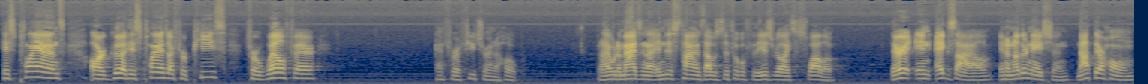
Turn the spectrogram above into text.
His plans are good. His plans are for peace, for welfare, and for a future and a hope. But I would imagine that in this times that was difficult for the Israelites to swallow. They're in exile in another nation, not their home.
